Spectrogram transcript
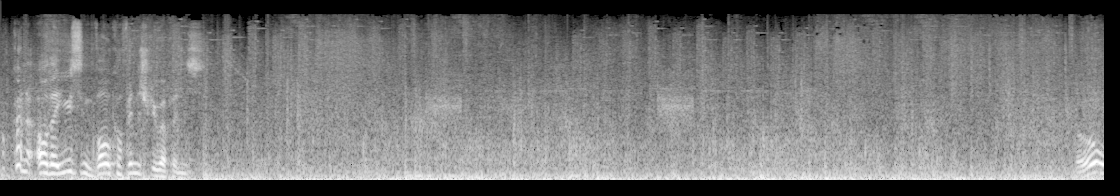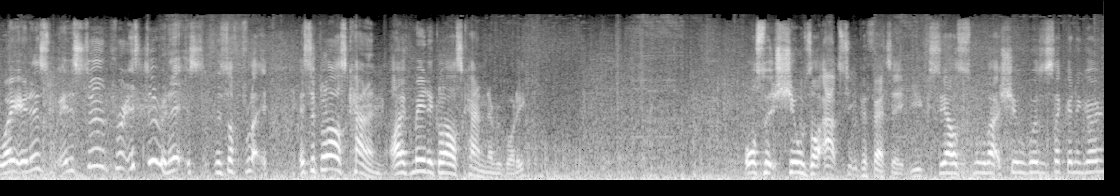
What kind of... Oh, they're using Volkov industry weapons. Oh wait, it is it's doing it's doing it. It's, it's a it's a glass cannon. I've made a glass cannon, everybody. Also, its shields are absolutely pathetic. You can see how small that shield was a second ago?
